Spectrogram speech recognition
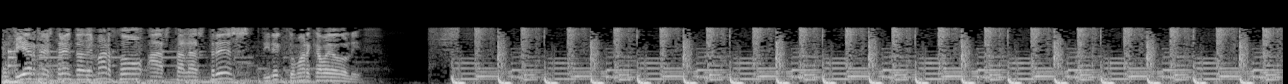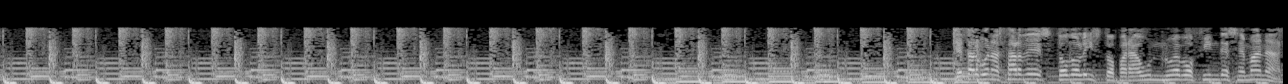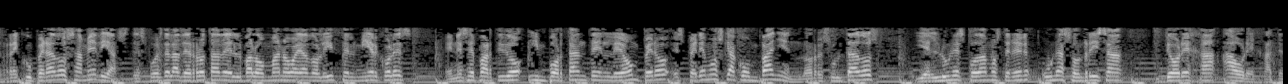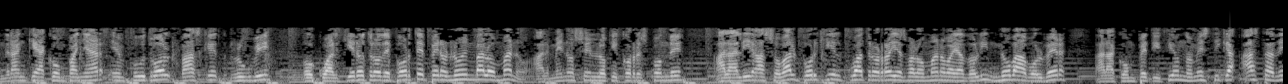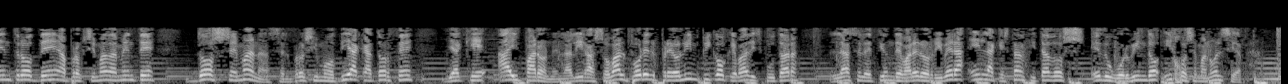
Viernes 30 de marzo hasta las 3, directo Marca Valladolid. Buenas tardes. Todo listo para un nuevo fin de semana. Recuperados a medias después de la derrota del balonmano Valladolid el miércoles en ese partido importante en León, pero esperemos que acompañen los resultados y el lunes podamos tener una sonrisa de oreja a oreja. Tendrán que acompañar en fútbol, básquet, rugby o cualquier otro deporte, pero no en balonmano, al menos en lo que corresponde a la Liga Sobal, porque el Cuatro Rayas Balonmano Valladolid no va a volver a la competición doméstica hasta dentro de aproximadamente dos semanas, el próximo día 14, ya que hay parón en la Liga Sobal por el preolímpico que va a disputar la selección de Valero Rivera, en la que están citados Edu Gurbindo y José Manuel Sierra.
